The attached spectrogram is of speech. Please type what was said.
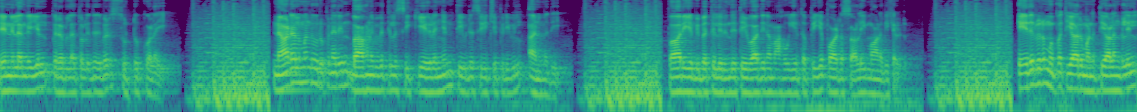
தென்னிலங்கையில் பிரபல தொழிலதிபர் சுட்டுக்கொலை நாடாளுமன்ற உறுப்பினரின் வாகன விபத்தில் சிக்கிய இளைஞன் தீவிர சிகிச்சை பிரிவில் அனுமதி. பாரிய விபத்திலிருந்து தெய்வாதீனமாக உயிர் தப்பிய பாடசாலை மாணவிகள். எதிர்வரும் முப்பத்தி ஆறு மணித்தியாலங்களில்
